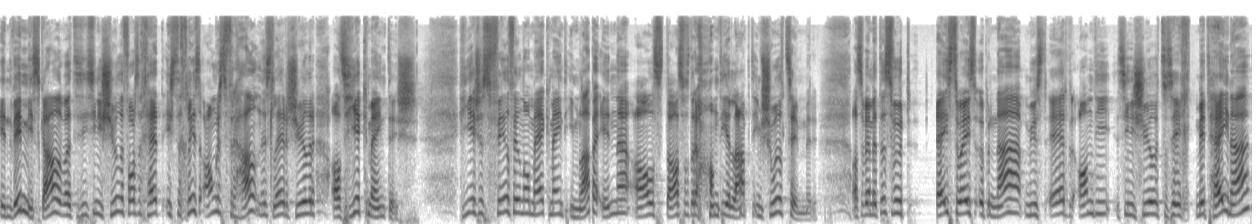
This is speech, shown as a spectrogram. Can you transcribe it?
in Wimmis, gell, seine Schüler vor sich hat, ist es ein, ein anderes Verhältnis Lehrer-Schüler, als hier gemeint ist. Hier ist es viel, viel noch mehr gemeint im Leben innen, als das, was der Andi erlebt im Schulzimmer. Also wenn man das würde eins zu eins übernehmen, müsste er, der Andi, seine Schüler zu sich mit heimnehmen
